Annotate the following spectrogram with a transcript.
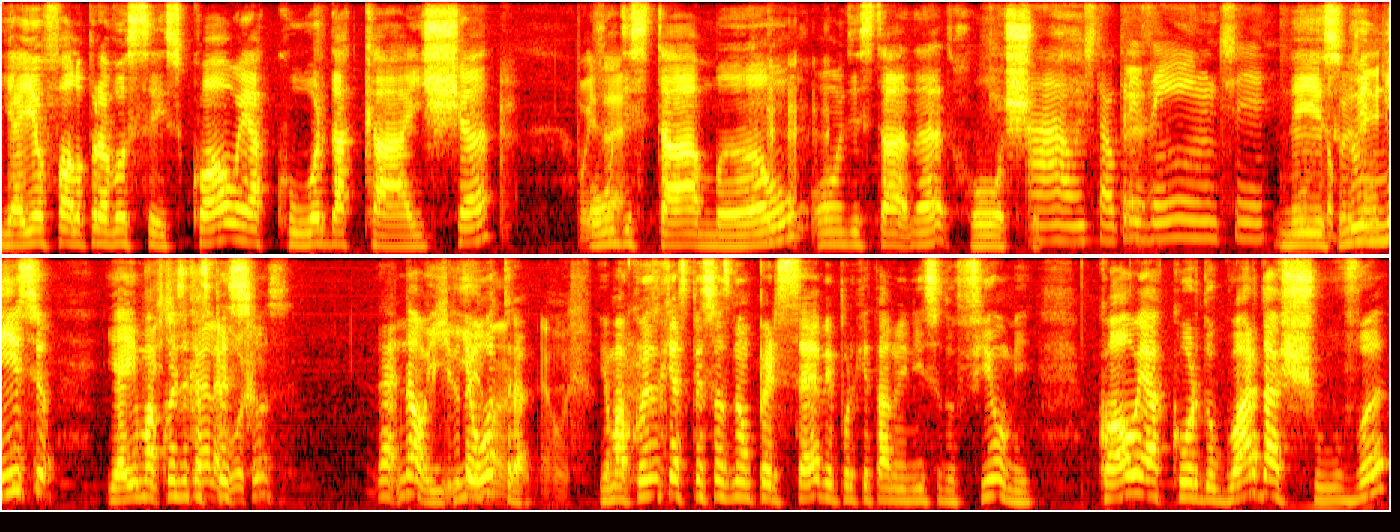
E aí eu falo pra vocês, qual é a cor da caixa? Pois onde é. está a mão? onde está, né? Roxo. Ah, onde tá o presente. Nisso, no presente. início. E aí uma coisa que as é pessoas. É, não, O e, e outra. É roxo. E uma coisa que as pessoas não percebem porque tá no início do filme, qual é a cor do guarda-chuva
